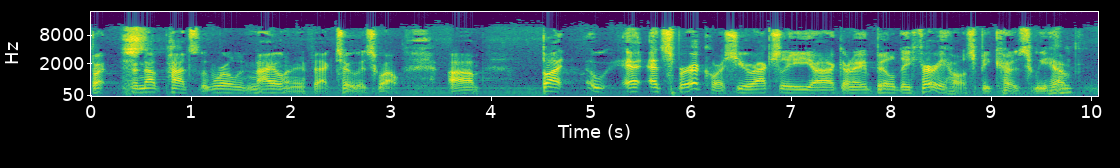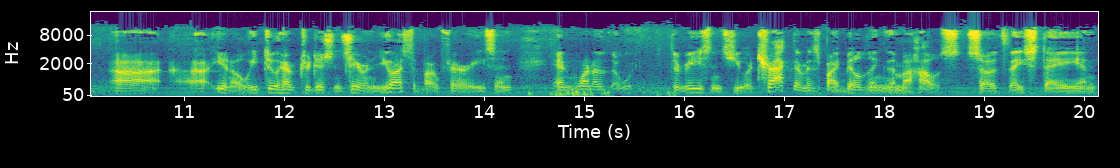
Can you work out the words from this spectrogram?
But in other parts of the world, in Ireland, in fact, too, as well. Um, but uh, at, at Spirit Course, you're actually uh, going to build a fairy house because we have, Mm-hmm. uh, uh, you know, we do have traditions here in the U.S. about fairies, and and one of the the reasons you attract them is by building them a house so that they stay and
